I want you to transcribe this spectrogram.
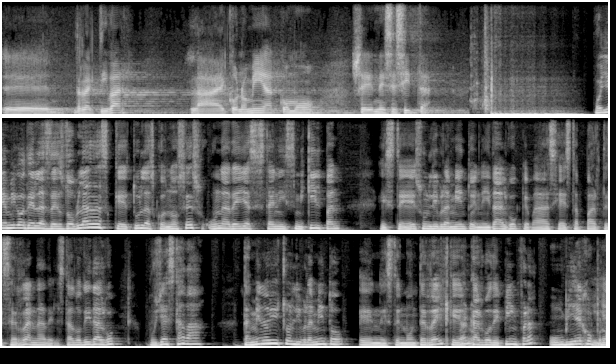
eh, reactivar la economía como se necesita. Oye, amigo, de las desdobladas que tú las conoces, una de ellas está en Izmiquilpan. Este es un libramiento en Hidalgo que va hacia esta parte serrana del estado de Hidalgo. Pues ya estaba. También hay otro libramiento en, este, en Monterrey, que Bueno. a cargo de Pinfra. Un viejo, pro-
